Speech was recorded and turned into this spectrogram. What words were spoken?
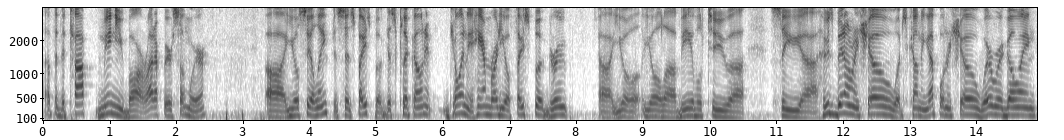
up at the top menu bar, right up there somewhere, uh, you'll see a link that says Facebook. Just click on it. Join the Ham Radio Facebook group. you'll you'll be able to see who's been on the show, what's coming up on the show, where we're going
